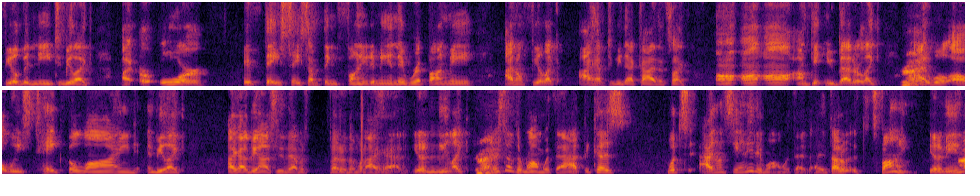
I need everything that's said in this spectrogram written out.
feel the need to be like, I, or or if they say something funny to me and they rip on me, I don't feel like I have to be that guy that's like, uh, uh, uh, I'm getting you better. Like I will always take the line and be like, I got to be honest with you, that was better than what I had. You know what I mean? Like, Right. there's nothing wrong with that because what's I don't see anything wrong with that. I thought it, it's fine. You know what I mean?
